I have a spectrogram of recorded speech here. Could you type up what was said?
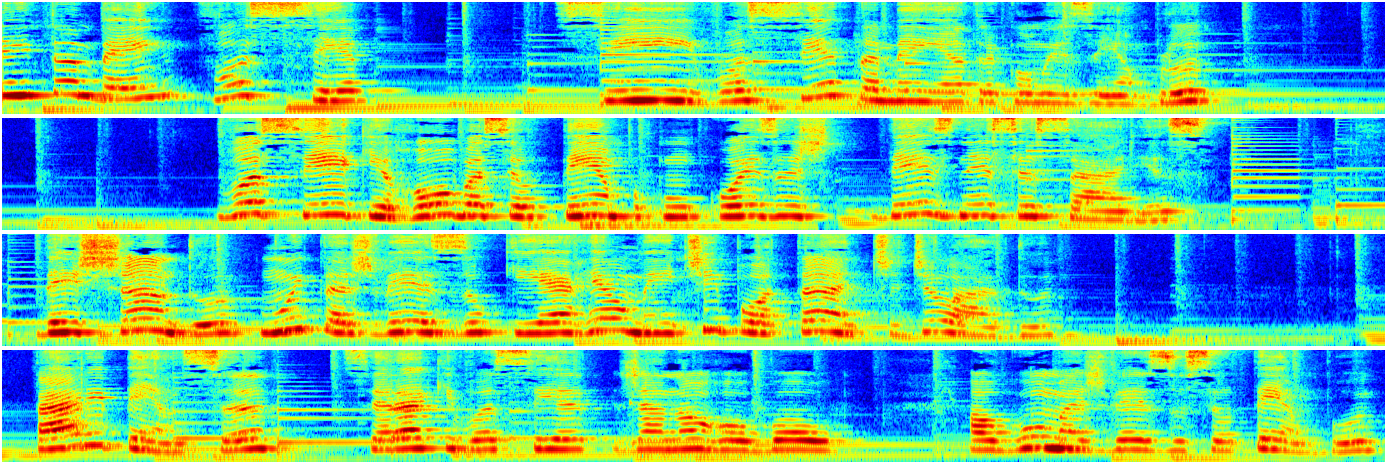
tem também você. Sim, você também entra como exemplo. Você que rouba seu tempo com coisas desnecessárias, deixando muitas vezes o que é realmente importante de lado. Pare e pensa: será que você já não roubou algumas vezes o seu tempo?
